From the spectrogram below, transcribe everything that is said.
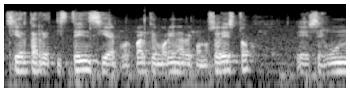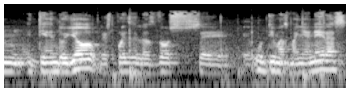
cierta resistencia por parte de Morena a reconocer esto. Eh, según entiendo yo, después de las dos eh, últimas mañaneras,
